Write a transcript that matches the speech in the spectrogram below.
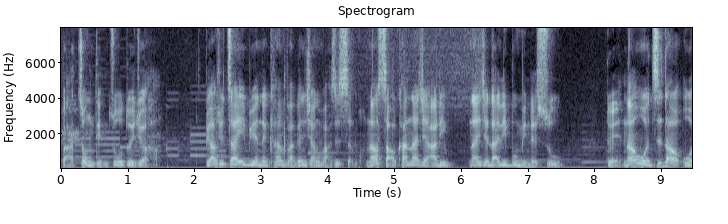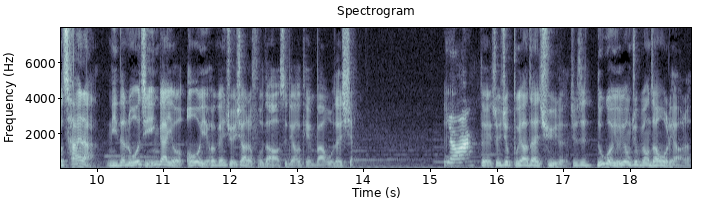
把重点做对就好，不要去在意别人的看法跟想法是什么，然后少看那些阿里那一些来历不明的书，对。然后我知道，我猜啦，你的逻辑应该有偶尔也会跟学校的辅导老师聊天吧？我在想，有啊，对，所以就不要再去了。就是如果有用，就不用找我聊了。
